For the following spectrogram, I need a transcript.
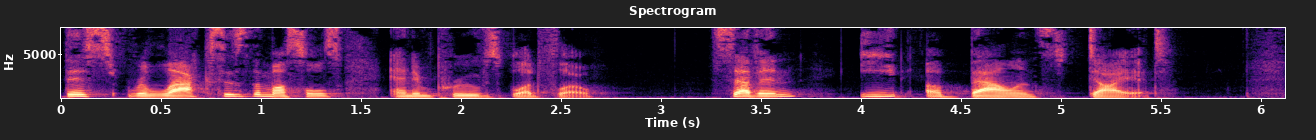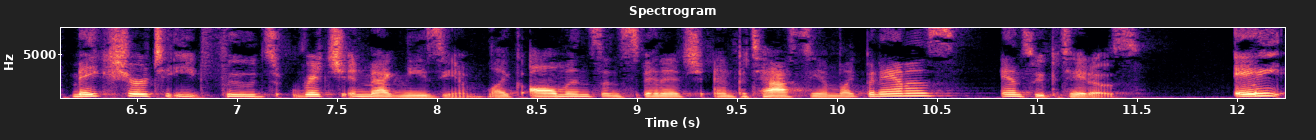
This relaxes the muscles and improves blood flow. Seven, eat a balanced diet. Make sure to eat foods rich in magnesium, like almonds and spinach, and potassium, like bananas and sweet potatoes. Eight,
